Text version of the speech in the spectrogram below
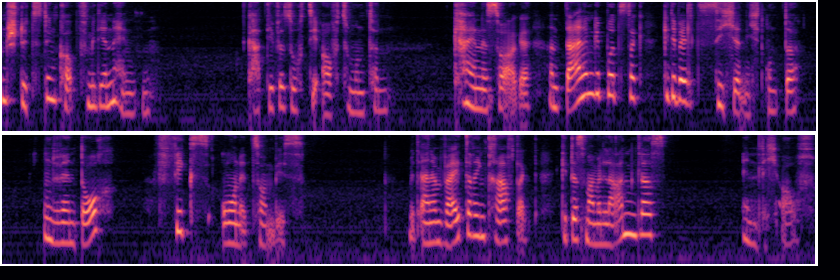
und stützt den Kopf mit ihren Händen. Kathi versucht sie aufzumuntern. Keine Sorge, an deinem Geburtstag geht die Welt sicher nicht unter. Und wenn doch, fix ohne Zombies. Mit einem weiteren Kraftakt geht das Marmeladenglas endlich auf.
